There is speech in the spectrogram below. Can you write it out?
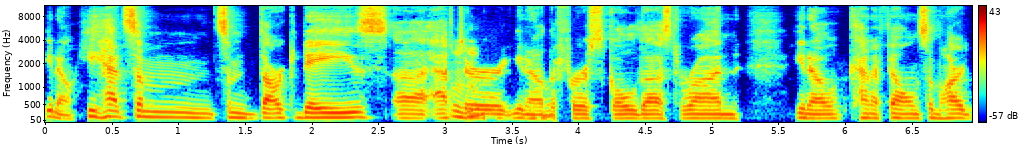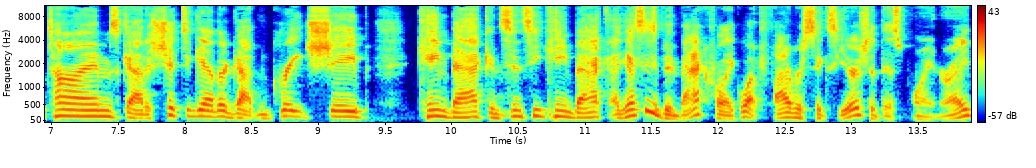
you know, he had some some dark days uh, after you know mhm. the first Goldust run. You know, kind of fell in some hard times, got his shit together, got in great shape, came back, and since he came back, I guess he's been back for like what five or six years at this point, right?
